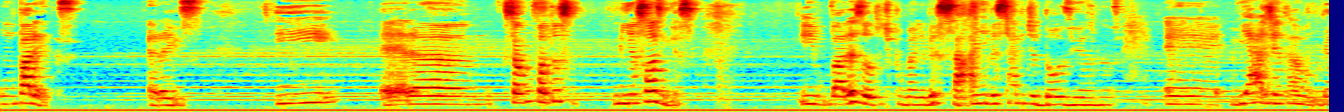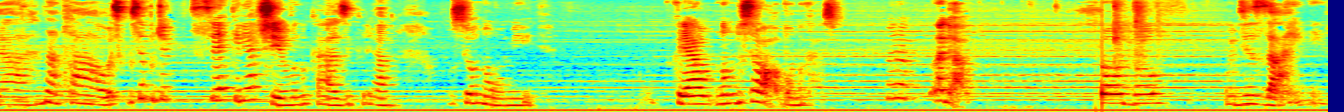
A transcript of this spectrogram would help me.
um parêntese. Era isso. E era só com fotos minhas sozinhas. E várias outras, tipo meu aniversário, aniversário de 12 anos, é, viagem a tal lugar, Natal. Você podia ser criativo, no caso, e criar o seu nome. Criar o nome do seu álbum, no caso. Era legal. Todo o design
